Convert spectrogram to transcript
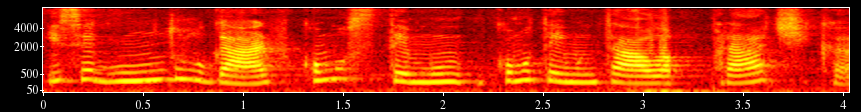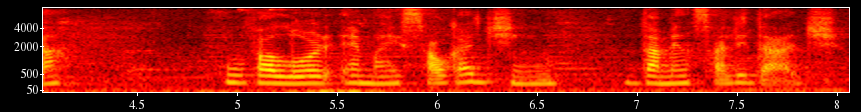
Em segundo lugar, como tem, como tem muita aula prática, o valor é mais salgadinho da mensalidade.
